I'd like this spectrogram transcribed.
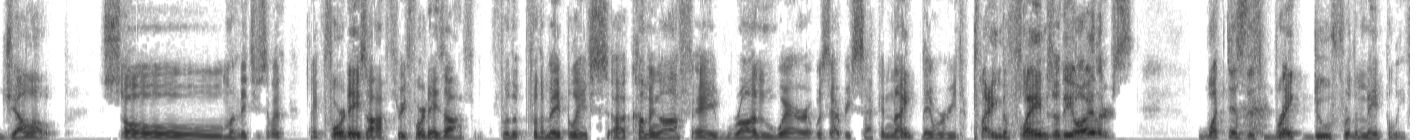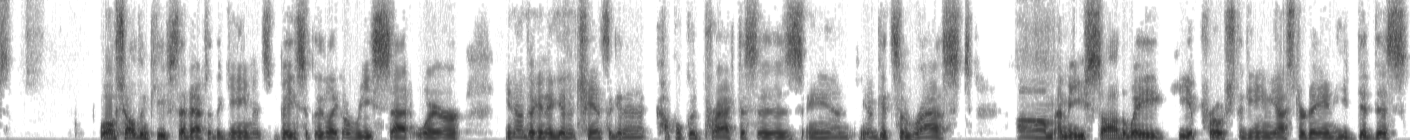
Jello. So Monday, Tuesday, Wednesday, like four days off, three, four days off for the for the Maple Leafs, uh, coming off a run where it was every second night they were either playing the Flames or the Oilers. What does this break do for the Maple Leafs? Well, Sheldon Keefe said after the game, it's basically like a reset where you know they're going to get a chance to get in a couple good practices and you know get some rest um, I mean, you saw the way he approached the game yesterday, and he did this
